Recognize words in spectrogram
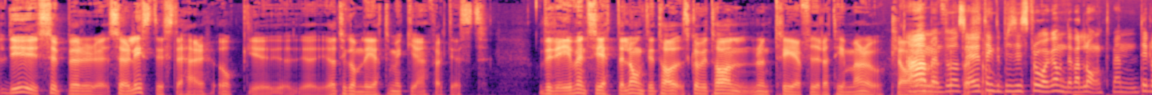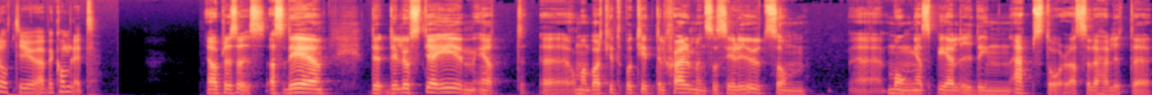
det är ju supersurrealistiskt det här. Och eh, jag tycker om det jättemycket faktiskt. Det, är väl inte så jättelångt, det tar, ska vi ta runt 3-4 timmar och klara Ja men då så, jag tänkte precis fråga om det var långt, men det låter ju överkomligt. Ja precis, alltså det är, det, det lustiga är ju med att eh, om man bara tittar på titelskärmen så ser det ut som eh, många spel i din App Store. Alltså det här lite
